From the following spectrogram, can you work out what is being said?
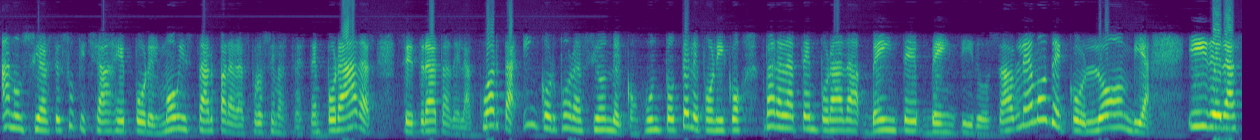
anunciarse su fichaje por el Movistar para las próximas tres temporadas. Se trata de la cuarta incorporación del conjunto telefónico para la temporada 2022. Hablemos de Colombia y de la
